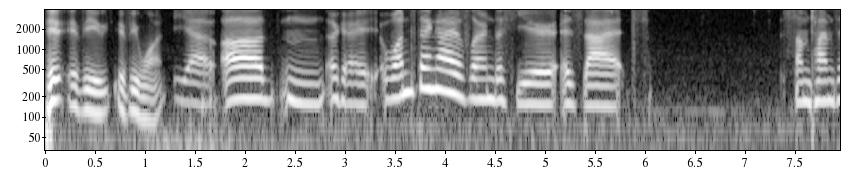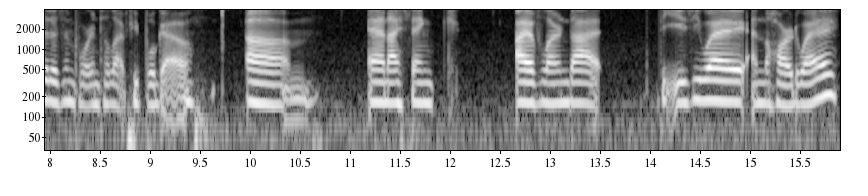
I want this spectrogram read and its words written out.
if you if you want. Yeah. Uh. Mm, okay. One thing I have learned this year is that sometimes it is important to let people go, um, and I think I have learned that the easy way and the hard way.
